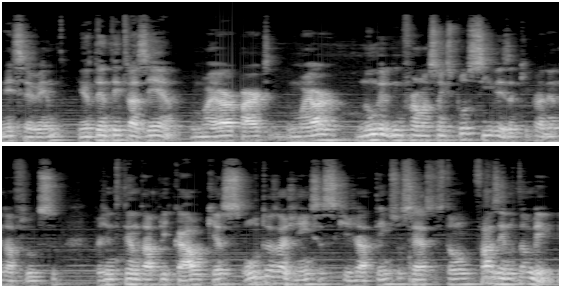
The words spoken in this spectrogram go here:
nesse evento. Eu tentei trazer o maior parte, o maior número de informações possíveis aqui para dentro da Fluxo, para a gente tentar aplicar o que as outras agências que já têm sucesso estão fazendo também.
